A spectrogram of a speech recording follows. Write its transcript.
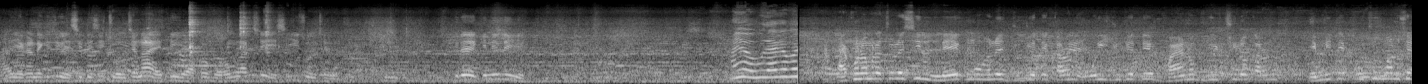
ভাই এখানে কিছু এসি টেসি চলছে না এতেই এত গরম লাগছে এসিই চলছে না। কিরে কিনিলি আমি বাবুদাকে বল- এখন আমরা চলেছি লেক মহলের জুডিওতে, কারণ ওই জুডিওতে ভয়ানক ভিড় ছিল, কারণ এমনিতে প্রচুর মানুষের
